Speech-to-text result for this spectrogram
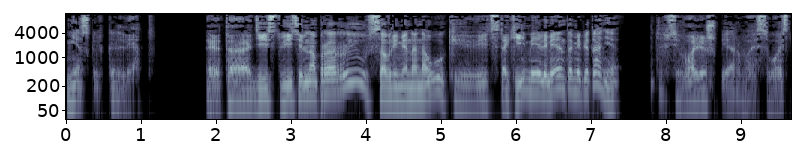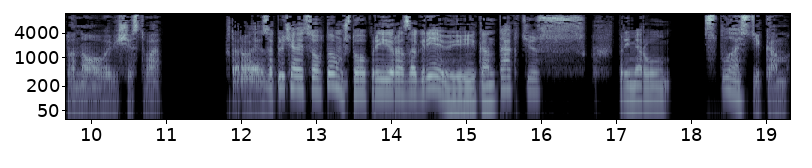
несколько лет. Это действительно прорыв современной науки, ведь с такими элементами питания это всего лишь первое свойство нового вещества. Второе заключается в том, что при разогреве и контакте с, примеру, с пластиком,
